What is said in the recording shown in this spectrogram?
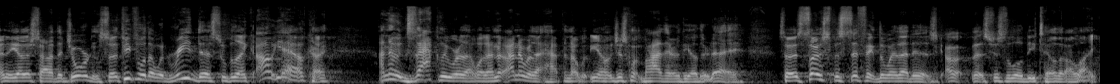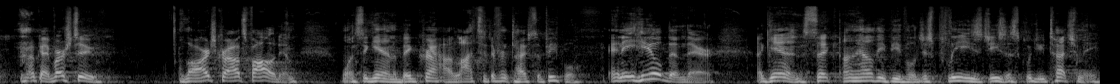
And the other side of the Jordan. So the people that would read this would be like, oh, yeah, okay. I know exactly where that was. I know, I know where that happened. I you know, just went by there the other day. So it's so specific the way that is. Oh, that's just a little detail that I like. Okay, verse 2. Large crowds followed him. Once again, a big crowd, lots of different types of people. And he healed them there. Again, sick, unhealthy people. Just please, Jesus, would you touch me?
